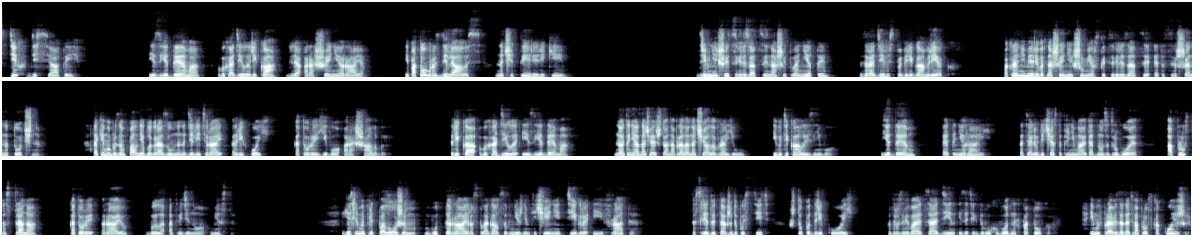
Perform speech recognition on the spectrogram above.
Стих десятый. Из Едема выходила река для орошения рая, и потом разделялась на четыре реки. Древнейшие цивилизации нашей планеты зародились по берегам рек. По крайней мере, в отношении шумерской цивилизации это совершенно точно. Таким образом, вполне благоразумно наделить рай рекой, которая его орошала бы. Река выходила из Едема, но это не означает, что она брала начало в раю и вытекала из него. Едем — это не рай, хотя люди часто принимают одно за другое, а просто страна, в которой раю было отведено место. Если мы предположим, будто рай располагался в нижнем течении Тигра и Ефрата, то следует также допустить, что под рекой подразумевается один из этих двух водных потоков. И мы вправе задать вопрос, какой же?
